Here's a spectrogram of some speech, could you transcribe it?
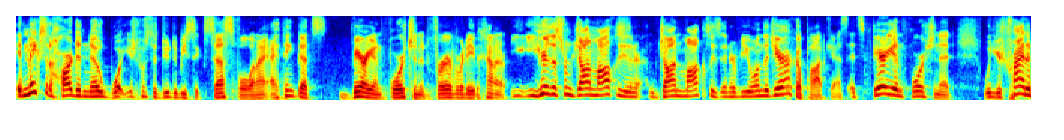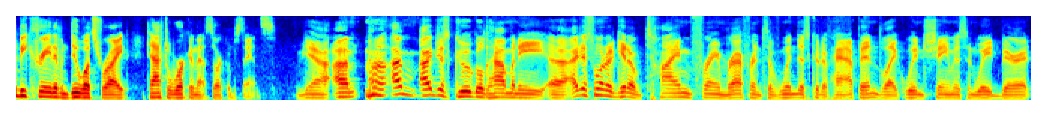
it makes it hard to know what you're supposed to do to be successful. And I, I think that's very unfortunate for everybody to kind of. You, you hear this from Jon Moxley's Jon Moxley's interview on the Jericho podcast. It's very unfortunate when you're trying to be creative and do what's right to have to work in that circumstance. Yeah, um, I'm. I just googled how many. Uh, I just want to get a time frame reference of when this could have happened, like when Sheamus and Wade Barrett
